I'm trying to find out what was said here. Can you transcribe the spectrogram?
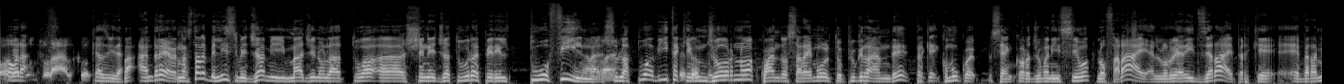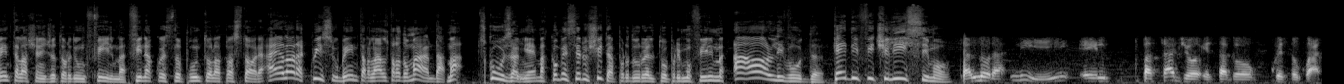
Droga, Ora- contro l'alcol. Caspita. Ma Andrea, è una storia bellissima, e già mi immagino la tua eh, sceneggiatura per il tuo film, No, sulla tua vita che un Esatto. giorno, quando sarai molto più grande, perché comunque sei ancora giovanissimo, lo farai, lo realizzerai, perché è veramente la sceneggiatura di un film, fino a questo punto la tua storia. E allora qui subentra l'altra domanda, ma scusami, eh, ma come sei riuscito a produrre il tuo primo film a Hollywood? Che è difficilissimo! Allora, lì è il passaggio è stato questo qua,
